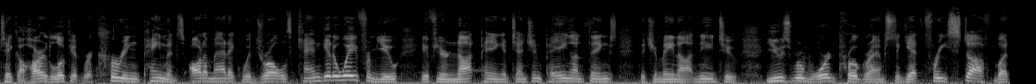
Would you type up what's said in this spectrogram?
Take a hard look at recurring payments. Automatic withdrawals can get away from you if you're not paying attention, paying on things that you may not need to. Use reward programs to get free stuff, but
